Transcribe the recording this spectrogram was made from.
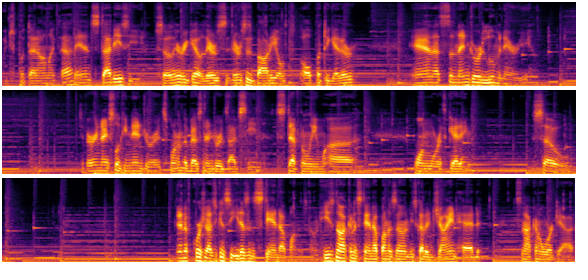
we just put that on like that, and it's that easy. So there we go. There's there's his body all, all put together. And that's the Nendoroid Luminary very nice looking Nendoroid. It's one of the best Nendoroids I've seen. It's definitely uh, one worth getting. So, and of course, as you can see, he doesn't stand up on his own. He's not going to stand up on his own. He's got a giant head. It's not going to work out.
